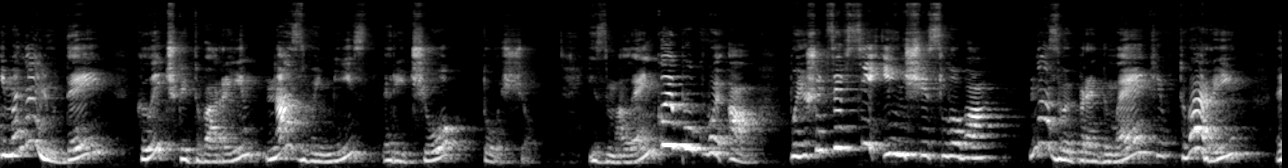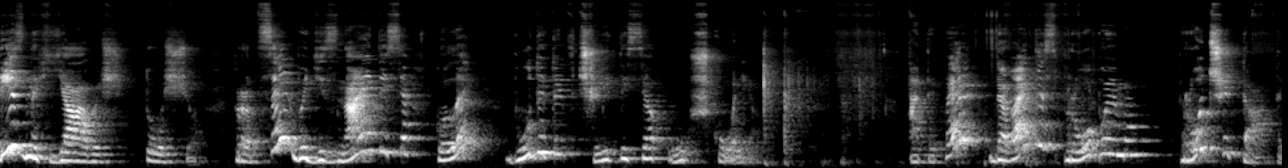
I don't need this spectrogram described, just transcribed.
імена людей, клички тварин, назви міст, річок тощо. Із маленької букви А пишуться всі інші слова, назви предметів, тварин, різних явищ тощо. Про це ви дізнаєтеся, коли будете вчитися у школі. А тепер давайте спробуємо прочитати.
